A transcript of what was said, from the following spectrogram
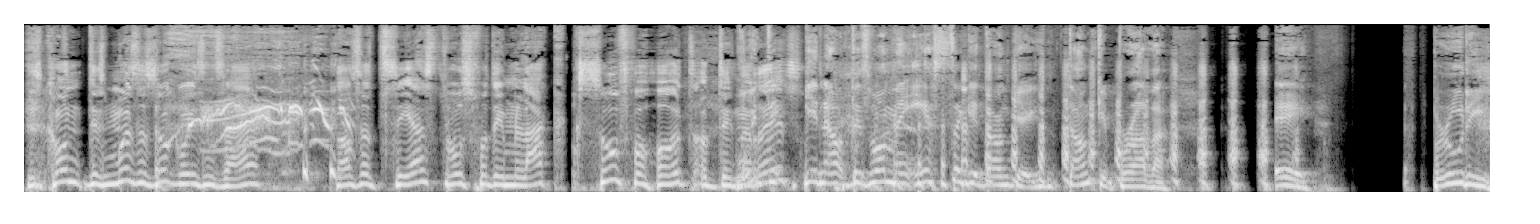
Das, kann, das muss ja so gewesen sein, dass er zuerst was von dem Lack gesoffen hat und den Rest. genau, das war mein erster Gedanke. Danke, Brother. Ey, Brudi,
